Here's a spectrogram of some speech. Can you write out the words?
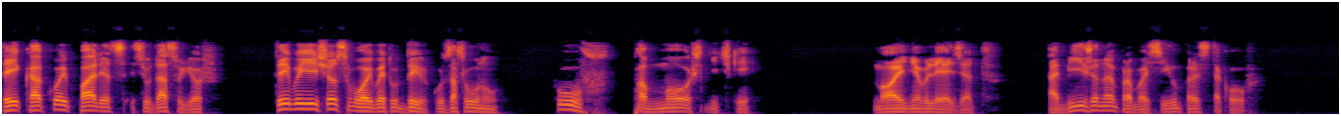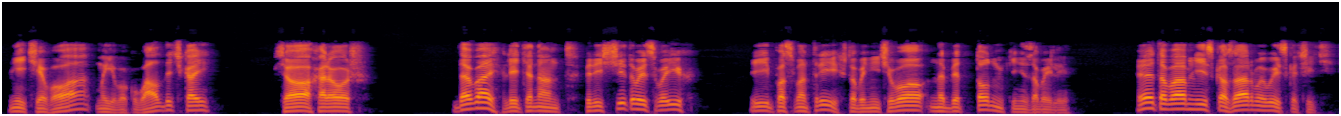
Ты какой палец сюда суешь? Ты бы еще свой в эту дырку засунул. Уф, помощнички. Мой не влезет, — обиженно пробасил Простаков. Ничего, мы его кувалдочкой. Все, хорош. Давай, лейтенант, пересчитывай своих и посмотри, чтобы ничего на бетонке не забыли. Это вам не из казармы выскочить.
